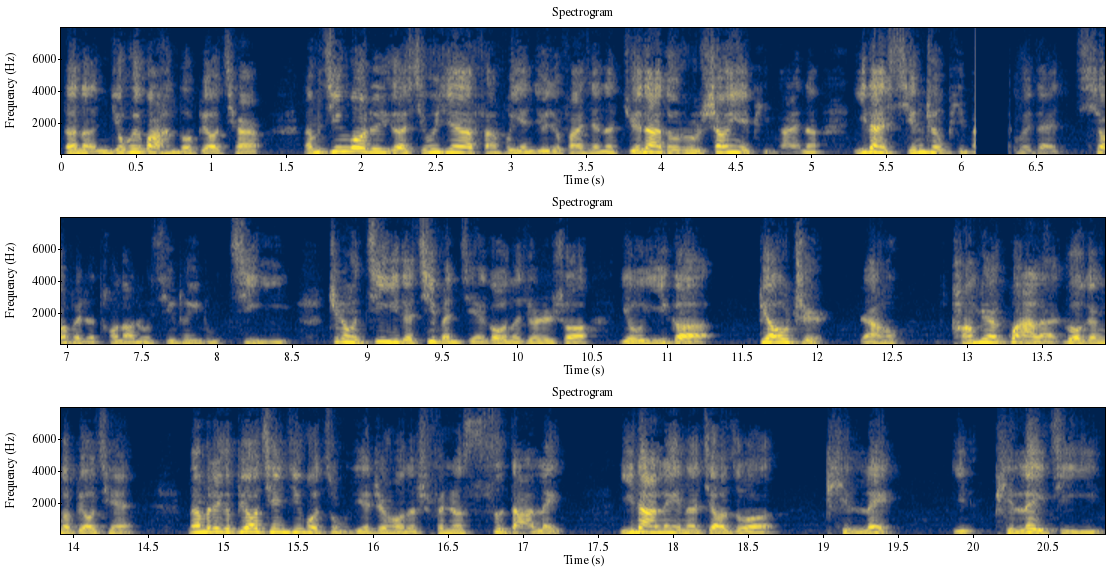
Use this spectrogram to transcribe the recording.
等等，你就会挂很多标签。那么经过这个行为学家反复研究，就发现呢，绝大多数商业品牌呢，一旦形成品牌，会在消费者头脑中形成一种记忆。这种记忆的基本结构呢，就是说由一个标志，然后旁边挂了若干个标签。那么这个标签经过总结之后呢，是分成四大类，一大类呢叫做品类。一品类记忆，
